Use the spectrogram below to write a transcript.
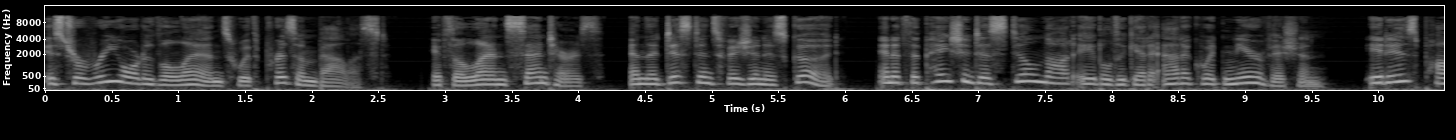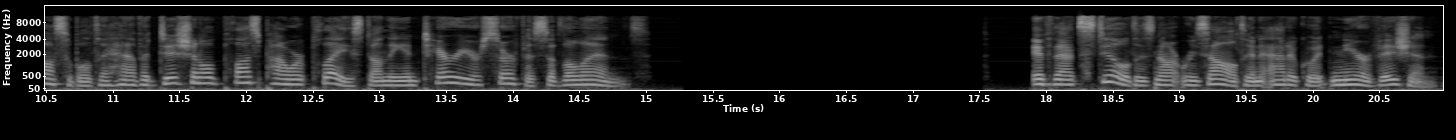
is to reorder the lens with prism ballast. If the lens centers and the distance vision is good, and if the patient is still not able to get adequate near vision, it is possible to have additional plus power placed on the interior surface of the lens. If that still does not result in adequate near vision,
